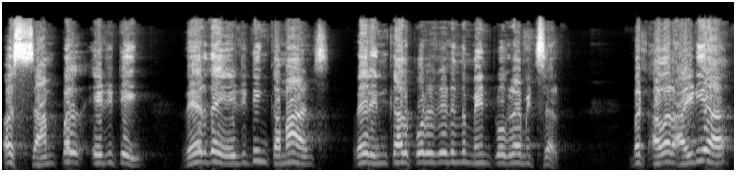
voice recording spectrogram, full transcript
a sample editing where the editing commands were incorporated in the main program itself. But our idea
